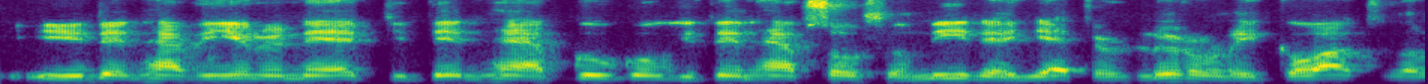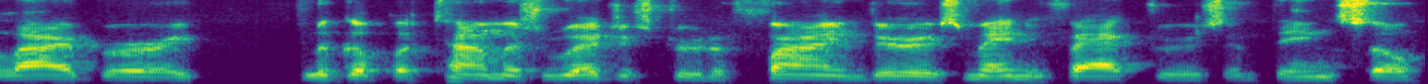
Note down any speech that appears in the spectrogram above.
you didn't have the internet, you didn't have Google, you didn't have social media. You had to literally go out to the library, look up a Thomas Register to find various manufacturers and things. So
